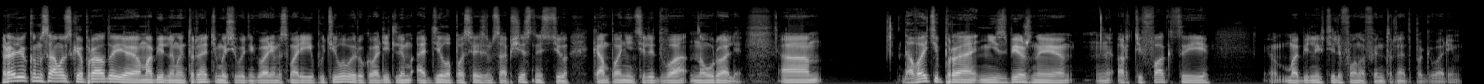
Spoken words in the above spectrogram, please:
Радио «Комсомольская правда» и о мобильном интернете мы сегодня говорим с Марией Путиловой, руководителем отдела по связям с общественностью компании «Теле2» на Урале. Давайте про неизбежные артефакты мобильных телефонов и интернета поговорим.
